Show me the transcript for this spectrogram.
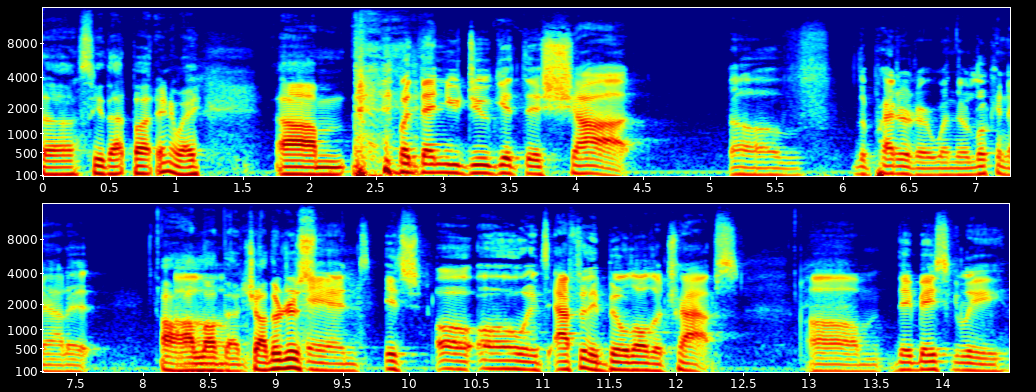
uh, see that, but anyway, um, but then you do get this shot of the predator when they're looking at it, oh, I love that shot. They're just and it's oh oh it's after they build all the traps. Um, they basically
